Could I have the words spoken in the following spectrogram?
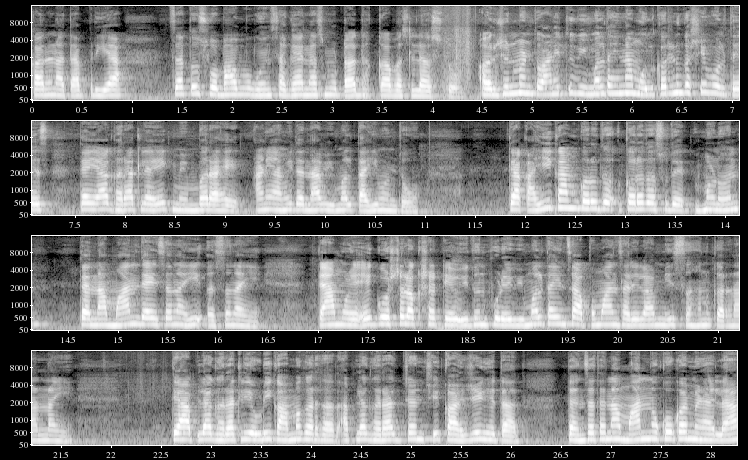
कारण आता प्रियाचा तो स्वभाव बघून सगळ्यांनाच मोठा धक्का बसला असतो. अर्जुन म्हणतो आणि तू विमलताईंना मोलकरीण कशी बोलतेस? त्या या घरातल्या एक मेंबर आहेत आणि आम्ही त्यांना विमलताई म्हणतो. त्या काही काम करू करत असू देत म्हणून त्यांना मान द्यायचा नाही असं नाही. त्यामुळे एक गोष्ट लक्षात ठेव इथून पुढे विमलताईंचा अपमान झालेला मी सहन करणार नाही. त्या आपल्या घरातली एवढी कामं करतात आपल्या घराच्यांची काळजी घेतात त्यांचा त्यांना मान नको का मिळायला?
